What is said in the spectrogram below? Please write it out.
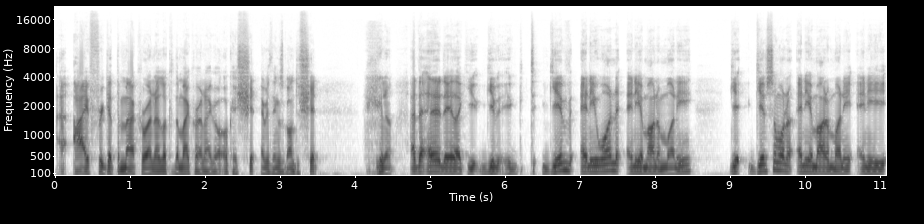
I forget the macro and I look at the micro and I go, okay, shit, everything's gone to shit. You know, at the end of the day, like you give give anyone any amount of money, give, give someone any amount of money, any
